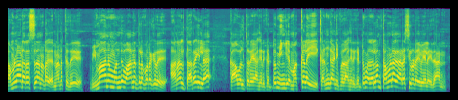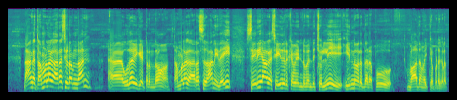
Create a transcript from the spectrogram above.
தமிழ்நாடு அரசு தான் நட நடத்துது. விமானம் வந்து வானத்தில் பறக்குது. ஆனால் தரையில் காவல்துறையாக இருக்கட்டும் இங்கே மக்களை கண்காணிப்பதாக இருக்கட்டும் அதெல்லாம் தமிழக அரசினுடைய வேலை தான் நாங்கள் தமிழக அரசிடம்தான் உதவி கேட்டிருந்தோம். தமிழக அரசு தான் இதை சரியாக செய்திருக்க வேண்டும் என்று சொல்லி இன்னொரு தரப்பு வாதம் வைக்கப்படுகிறது.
